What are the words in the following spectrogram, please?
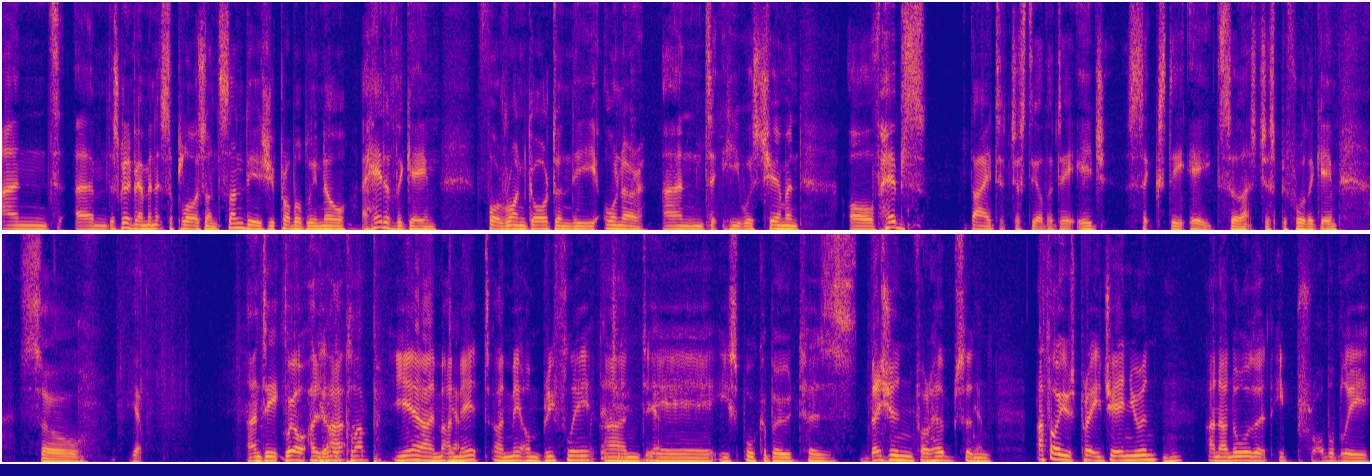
And um, there's going to be a minute's applause on Sunday, as you probably know, ahead of the game for Ron Gordon, the owner, and he was chairman of Hibs. Died just the other day, age 68. So that's just before the game. So, yep. Andy, Well, I, I- the club. Yeah, I, I Yeah. met I met him briefly, and uh, he spoke about his vision for Hibs, and I thought he was pretty genuine. Mm-hmm. And I know that he probably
